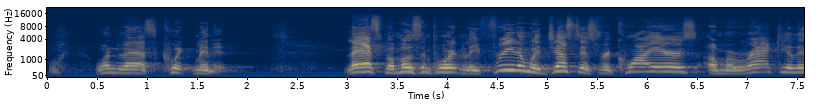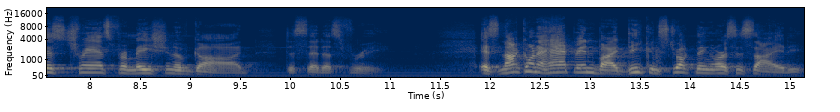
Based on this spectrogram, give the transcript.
One last quick minute. Last but most importantly, freedom with justice requires a miraculous transformation of God to set us free. It's not going to happen by deconstructing our society.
